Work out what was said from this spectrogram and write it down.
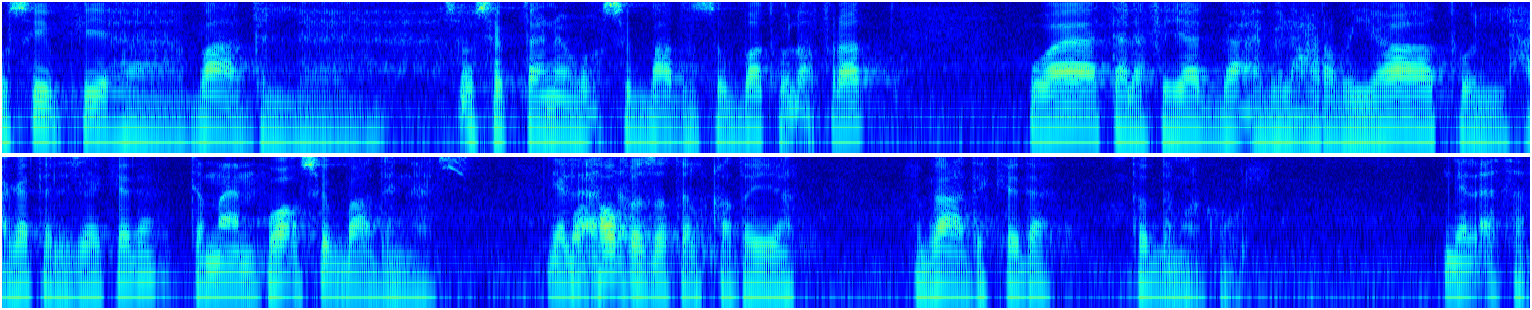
أصيب فيها بعض أصبت أنا وأصيب بعض الضباط والأفراد. وتلفيات بقى بالعربيات والحاجات اللي زي كده. تمام. واصيب بعض الناس. للأسف. وحفظت القضية بعد كده ضد مجهول للأسف.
